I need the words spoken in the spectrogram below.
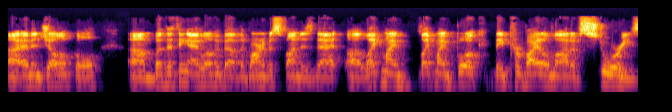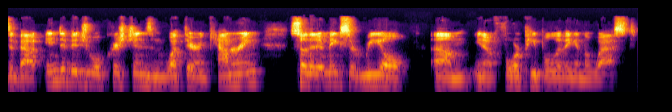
uh, evangelical, um, but the thing I love about the Barnabas Fund is that, uh, like my like my book, they provide a lot of stories about individual Christians and what they're encountering, so that it makes it real um, you know, for people living in the West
